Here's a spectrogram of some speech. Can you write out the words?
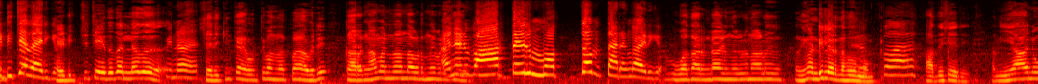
ഇടിച്ചതായിരിക്കും ഇടിച്ച് ചെയ്തതല്ലത് പിന്നെ ശരിക്കും കേരളത്തിൽ വന്നപ്പോ അവർ കറങ്ങാൻ വന്നതാന്ന് അവിടുന്ന് ഇവിടെ വാർത്തയിൽ മൊത്തം തരംഗമായിരിക്കും തരംഗായിരുന്നു ഒരു നാൾ. നീ കണ്ടില്ലായിരുന്നു അതൊന്നും? അത് ശരി. നീ ആ ന്യൂ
